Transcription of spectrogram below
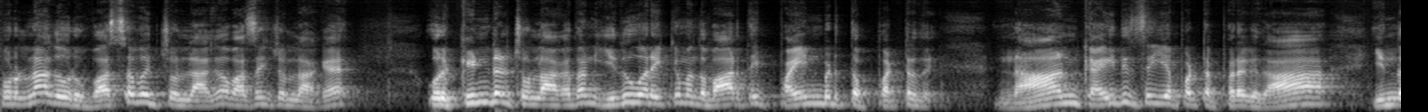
பொருள்னா அது ஒரு வசவு சொல்லாக வசை சொல்லாக ஒரு கிண்டல் சொல்லாக தான் இதுவரைக்கும் அந்த வார்த்தை பயன்படுத்தப்பட்டது. நான் கைது செய்யப்பட்ட பிறகுதான் இந்த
